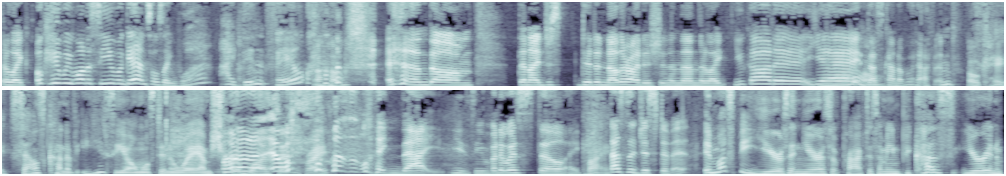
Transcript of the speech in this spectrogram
they're like, okay, we want to see you again. So I was like, what? I didn't fail. Uh-huh. and um, then I just did another audition, and then they're like, you got it, yay! Wow. That's kind of what happened. Okay, sounds kind of easy almost in a way. I'm sure it No, no, no, wasn't, right? it wasn't like that easy, but it was still like Right. that's the gist of it. It must be years and years of practice. I mean, because you're in a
